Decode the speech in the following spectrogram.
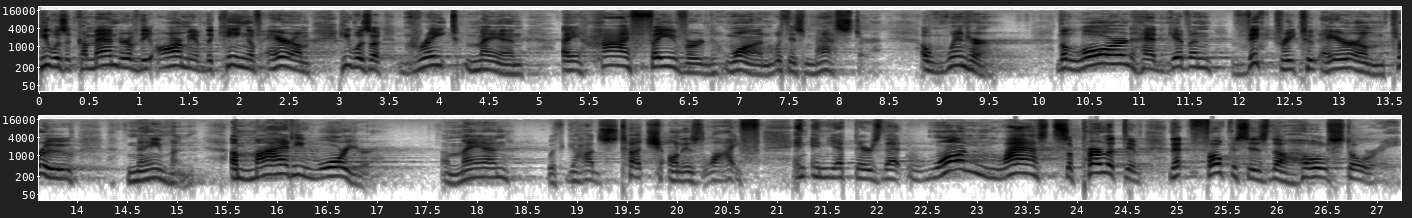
He was a commander of the army of the king of Aram, he was a great man, a high favored one with his master a winner. The Lord had given victory to Aram through Naaman, a mighty warrior, a man with God's touch on his life. And, and yet there's that one last superlative that focuses the whole story.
